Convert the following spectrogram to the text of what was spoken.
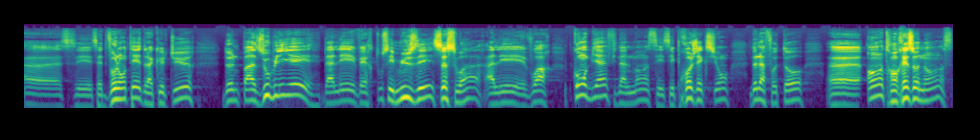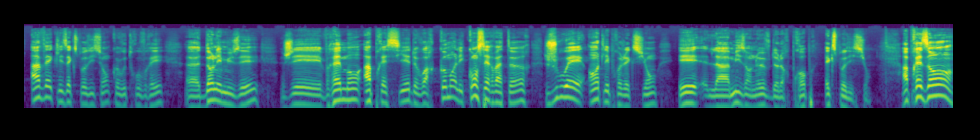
euh, c'est cette volonté de la culture de ne pas oublier d'aller vers tous ces musées ce soir, aller voir combien finalement ces, ces projections de la photo euh, entre en résonance avec les expositions que vous trouverez euh, dans les musées. J'ai vraiment apprécié de voir comment les conservateurs jouaient entre les projections et la mise en œuvre de leur propre exposition. À présent,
